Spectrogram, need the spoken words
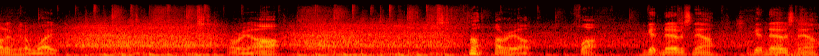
I'm not even gonna wait. Hurry up. Hurry up. Fuck. I'm getting nervous now. I'm getting nervous now.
